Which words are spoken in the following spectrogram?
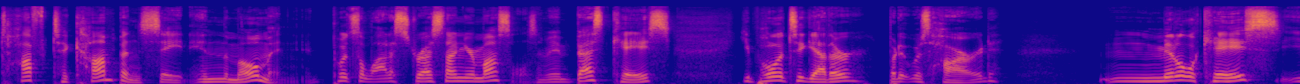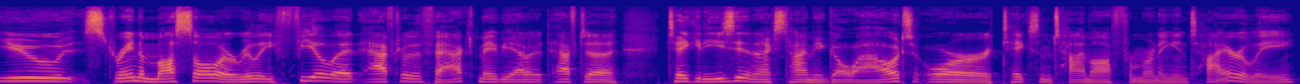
tough to compensate in the moment. It puts a lot of stress on your muscles. I mean, best case, you pull it together, but it was hard. Middle case, you strain a muscle or really feel it after the fact. Maybe you have to take it easy the next time you go out or take some time off from running entirely.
